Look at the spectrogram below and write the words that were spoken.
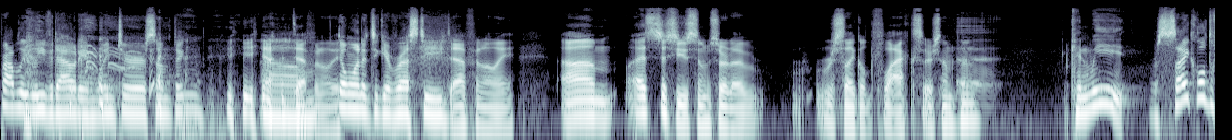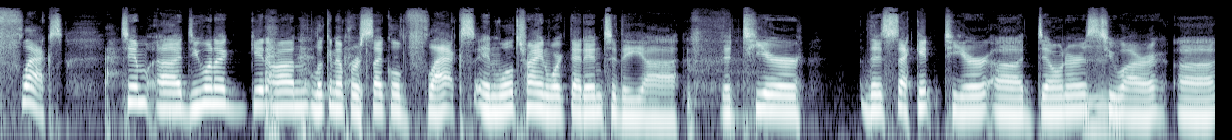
probably leave it out in winter or something. yeah, Um, definitely. Don't want it to get rusty. Definitely. Um, let's just use some sort of recycled flax or something. Can we? Recycled flax. Tim, uh, do you want to get on looking up recycled flax, and we'll try and work that into the uh, the tier, the second tier uh, donors to our uh,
